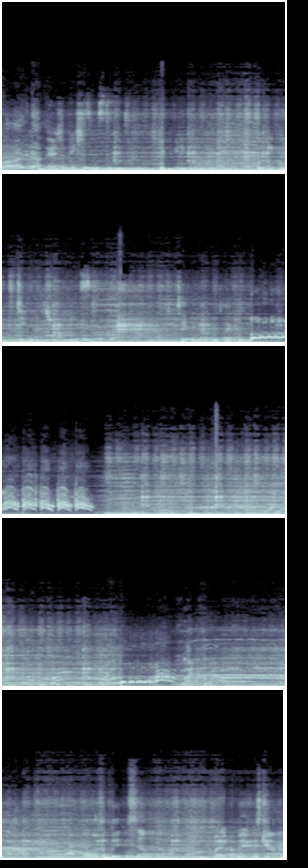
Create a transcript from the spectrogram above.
Congratulations, Mr. Beasley. You're free to go. What do you plan to do now that you're released? Taking back what's actually. like crap. That was too big yourself. Whatever, man. It's Calvin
